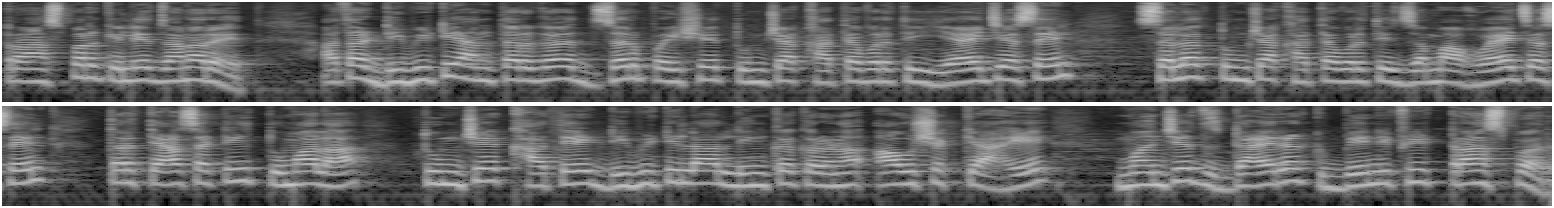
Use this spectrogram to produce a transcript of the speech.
ट्रान्स्फर केले जाणार आहेत. आता डी बी टी अंतर्गत जर पैसे तुमच्या खात्यावरती यायचे असेल सलग तुमच्या खात्यावरती जमा व्हायचे असेल तर त्यासाठी तुम्हाला तुमचे खाते डी बी टीला लिंक करणं आवश्यक आहे. म्हणजेच डायरेक्ट बेनिफिट ट्रान्सफर.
